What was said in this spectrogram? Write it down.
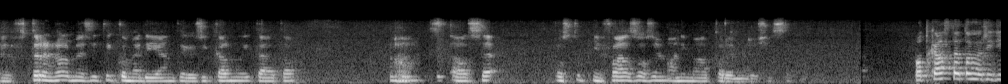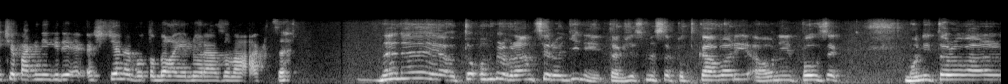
eh, vtrhl mezi ty komedianty, jak říkal můj táta, a mhm. stal se postupně fázovým animátorem režisérem. Potkal jste toho řidiče pak někdy ještě, nebo to byla jednorázová akce? Ne, ne, to on byl v rámci rodiny, takže jsme se potkávali a on je pouze monitoroval,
